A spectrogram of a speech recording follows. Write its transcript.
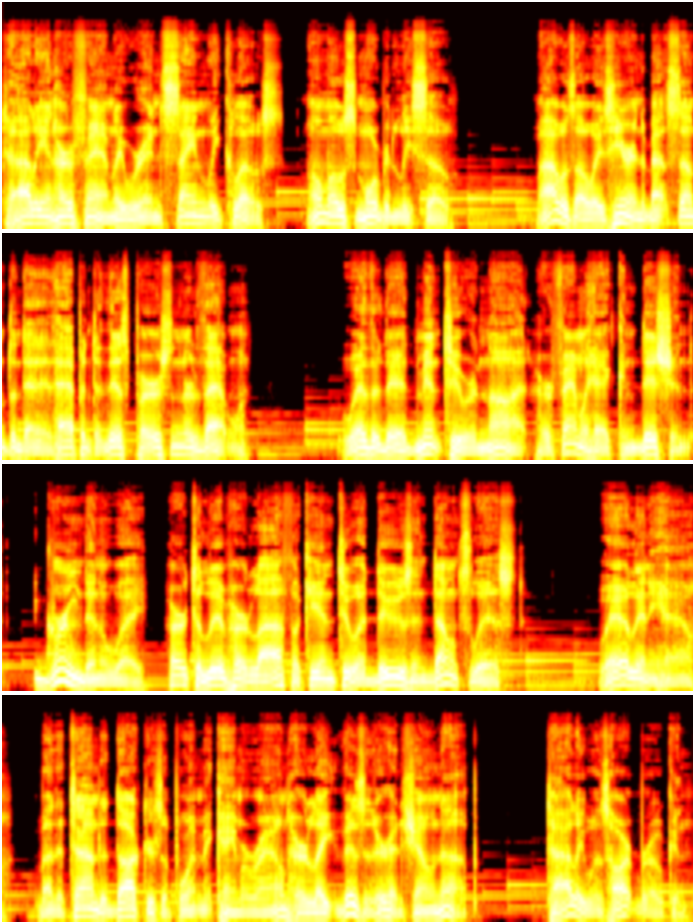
Tylee and her family were insanely close, almost morbidly so. I was always hearing about something that had happened to this person or that one. Whether they had meant to or not, her family had conditioned, groomed in a way, her to live her life akin to a do's and don'ts list. Well, anyhow, by the time the doctor's appointment came around, her late visitor had shown up. Tylee was heartbroken,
